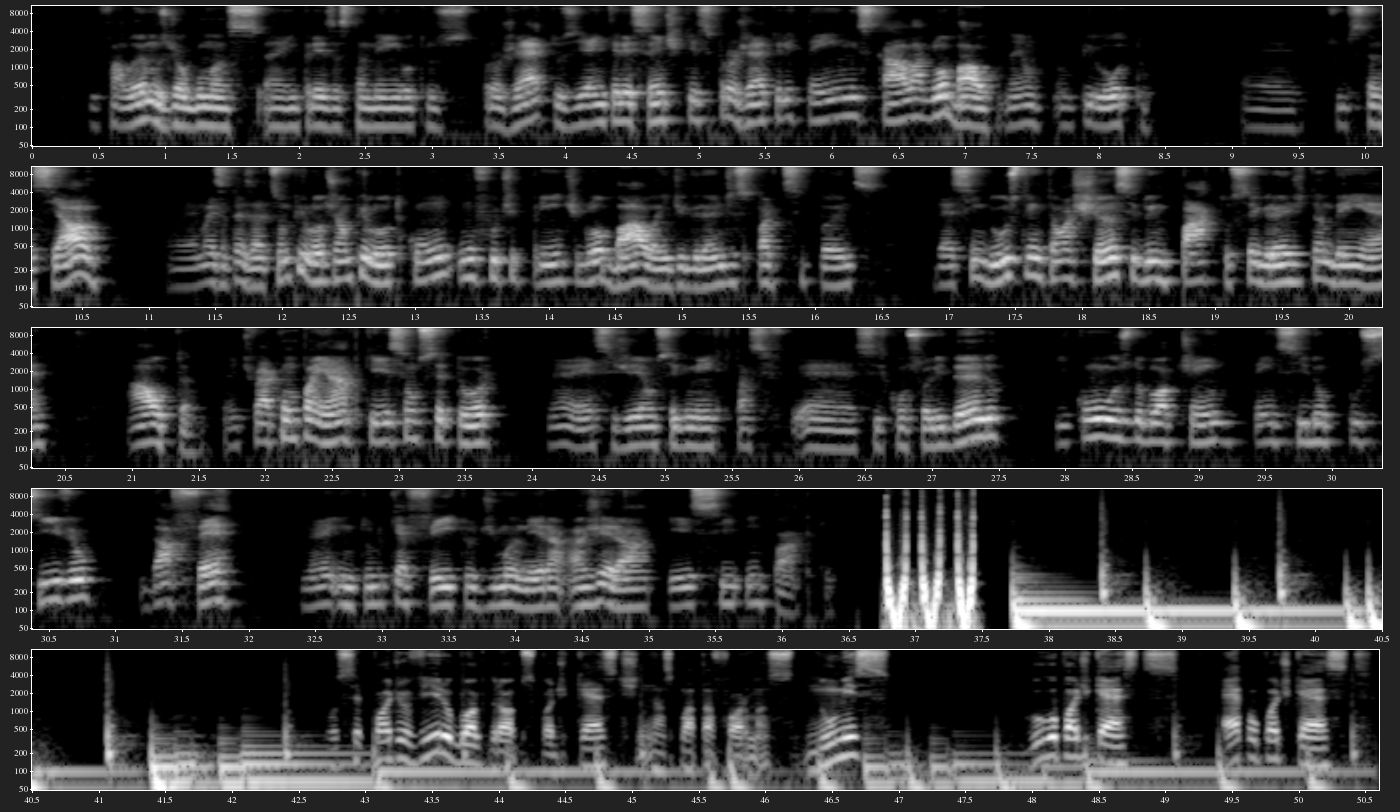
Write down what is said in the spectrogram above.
e falamos de algumas é, empresas também outros projetos e é interessante que esse projeto ele tem uma escala global, né? um, um piloto é, substancial, é, mas apesar de ser um piloto, já é um piloto com um footprint global aí de grandes participantes dessa indústria, então a chance do impacto ser grande também é alta. Então, a gente vai acompanhar porque esse é um setor, né, ESG é um segmento que está se, é, se consolidando e com o uso do blockchain tem sido possível dar fé né, em tudo que é feito de maneira a gerar esse impacto. Você pode ouvir o Block Drops Podcast nas plataformas Numis, Google Podcasts, Apple Podcast,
